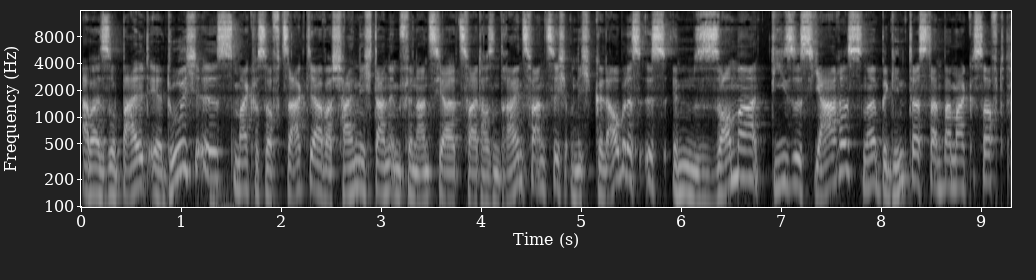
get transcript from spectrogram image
Aber sobald er durch ist, Microsoft sagt ja wahrscheinlich dann im Finanzjahr 2023 und ich glaube, das ist im Sommer dieses Jahres, ne, beginnt das dann bei Microsoft,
